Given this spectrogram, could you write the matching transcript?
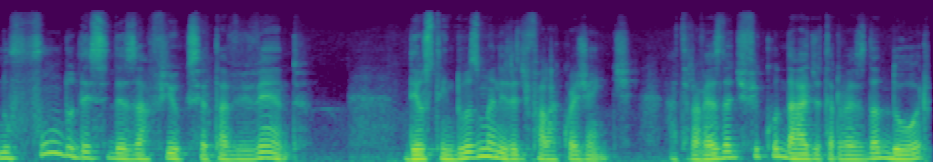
no fundo desse desafio que você está vivendo? Deus tem duas maneiras de falar com a gente: através da dificuldade, através da dor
